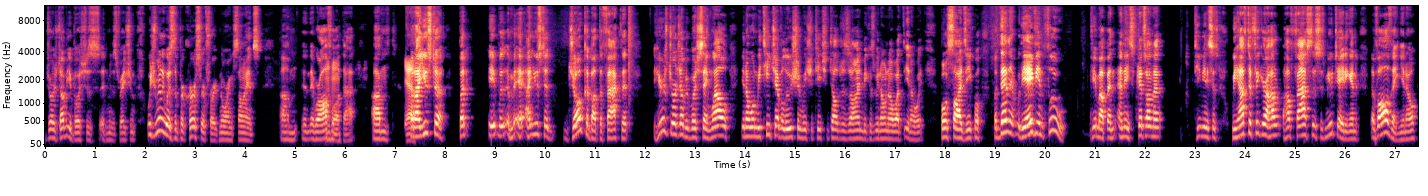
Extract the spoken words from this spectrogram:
George W. Bush's administration, which really was the precursor for ignoring science, um, and they were awful Mhm. at that. Um, Yeah. But I used to, but it was I used to joke about the fact that here's George W. Bush saying, "Well, you know, when we teach evolution, we should teach intelligent design because we don't know what you know, both sides equal." But then it, the avian flu came up, and and he gets on the TV and he says, "We have to figure out how, how fast this is mutating and evolving," you know.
